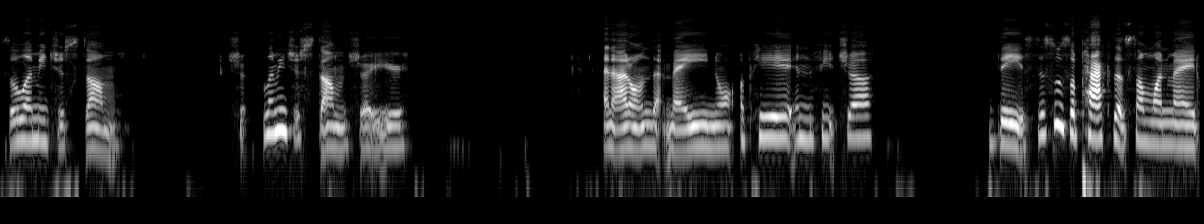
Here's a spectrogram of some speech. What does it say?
So let me just um let me just um show you an add-on that may not appear in the future. These. This was a pack that someone made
